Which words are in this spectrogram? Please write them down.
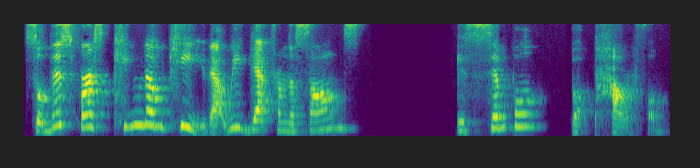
So, this first kingdom key that we get from the Psalms is simple but powerful.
